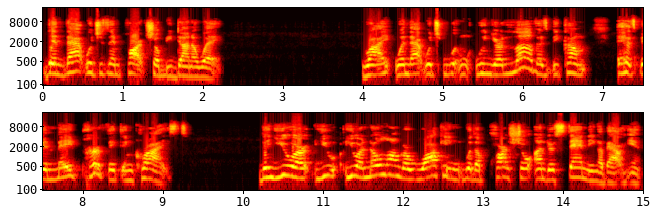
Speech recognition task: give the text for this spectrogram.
then that which is in part shall be done away right? When that which, when your love has become, has been made perfect in Christ, then you are, you, you are no longer walking with a partial understanding about him.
